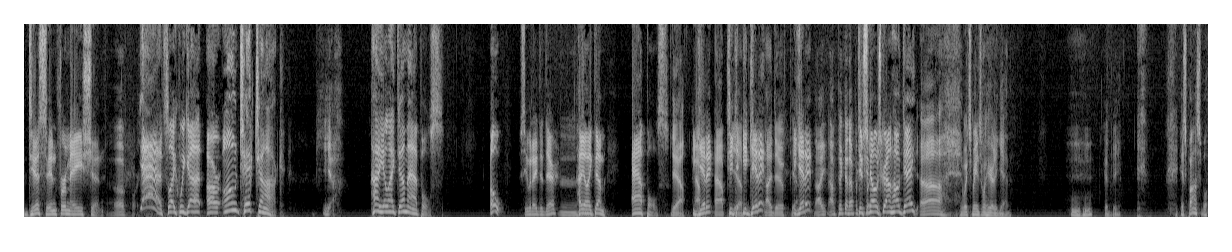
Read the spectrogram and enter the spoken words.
disinformation. Of course. Yeah, it's like we got our own TikTok. Yeah. How you like them apples? Oh, see what I did there? How do you like them apples? Yeah. You App- get it? app- Do you, yeah. get, you get it? I do. You get it? I, I'm picking up. Did you know it's Groundhog Day? Uh, which means we'll hear it again. Mm-hmm. Could be. It's possible.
